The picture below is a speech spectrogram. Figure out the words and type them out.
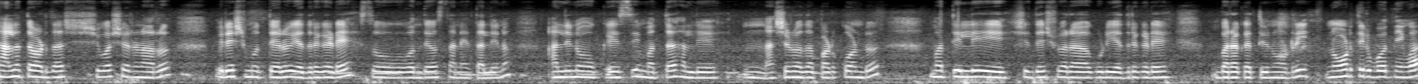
ನಾಲತೋಟದ ಶಿವಶರಣರು ವೀರೇಶ್ ಮುತ್ಯರು ಎದುರುಗಡೆ, ಸೊ ಒಂದು ದೇವಸ್ಥಾನ ಐತೆ ಅಲ್ಲಿನೂ. ಅಲ್ಲಿನೂ ಕೇಸಿ ಮತ್ತು ಅಲ್ಲಿ ಆಶೀರ್ವಾದ ಪಡ್ಕೊಂಡು ಮತ್ತು ಇಲ್ಲಿ ಸಿದ್ದೇಶ್ವರ ಗುಡಿ ಎದುರುಗಡೆ ಬರಕತ್ತೀವಿ ನೋಡ್ರಿ. ನೋಡ್ತಿರ್ಬೋದು ನೀವು.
